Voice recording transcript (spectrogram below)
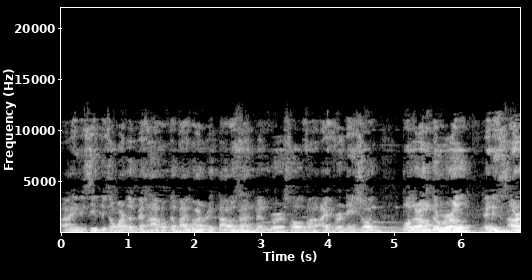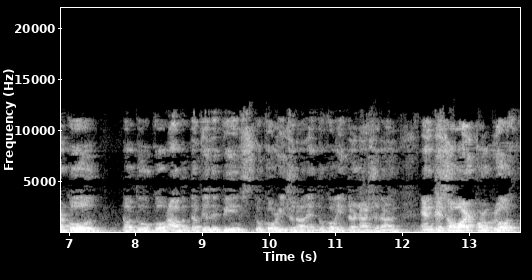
I received this award on behalf of the 500,000 members of uh, iFern Nation all around the world, and it's our goal no, to go out of the Philippines, to go regional, and to go international. And this award for growth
